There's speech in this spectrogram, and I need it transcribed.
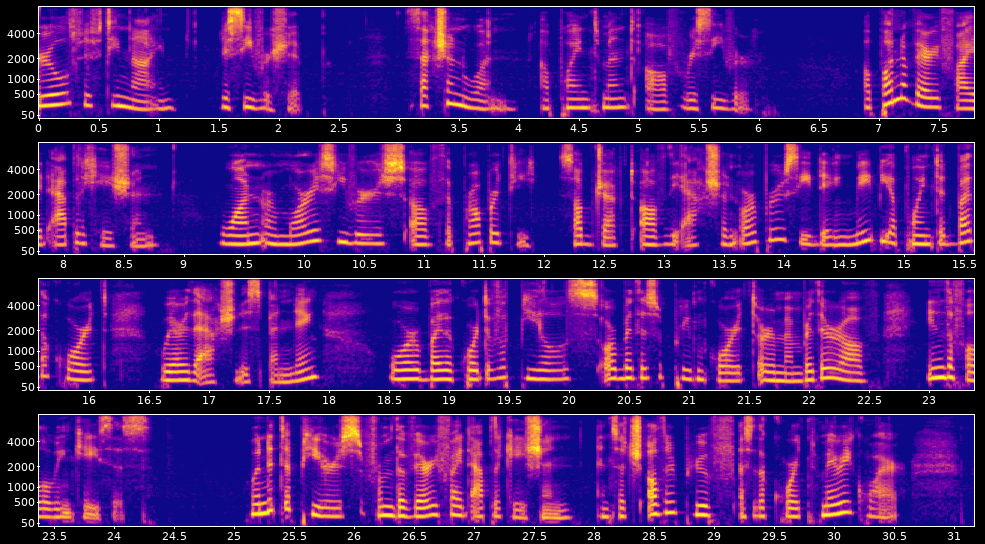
Rule 59 Receivership Section 1 Appointment of Receiver Upon a verified application, one or more receivers of the property subject of the action or proceeding may be appointed by the court where the action is pending, or by the Court of Appeals, or by the Supreme Court or a member thereof in the following cases. When it appears from the verified application and such other proof as the court may require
